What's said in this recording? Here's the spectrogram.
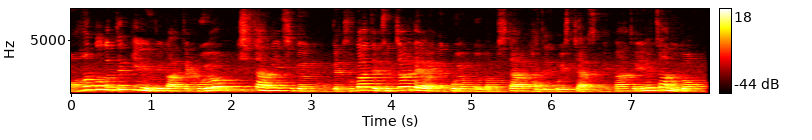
어, 한국은 특히 우리가 이제 고용 시장이 지금 이제 두 가지 분절되어 있는 고용 노동 시장을 가지고 있지 않습니까? 제 1차 노동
